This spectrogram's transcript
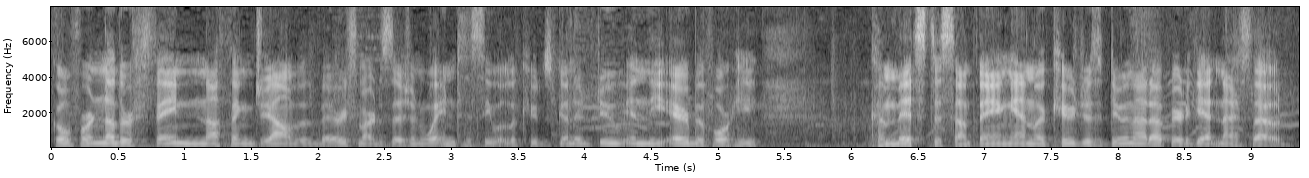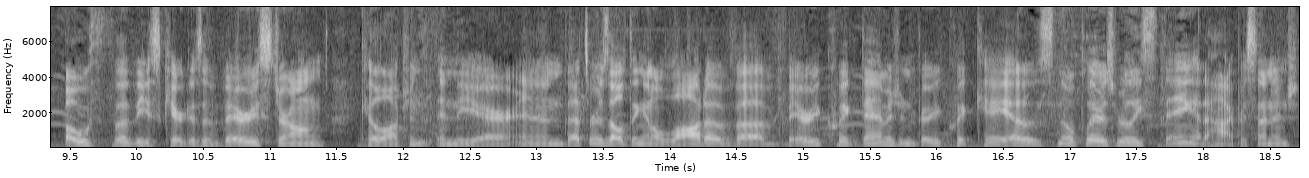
Go for another feign nothing jump. A very smart decision. Waiting to see what Lacoot's going to do in the air before he commits to something, and Laku just doing that up air to get Ness out. Both of these characters have very strong kill options in the air, and that's resulting in a lot of uh, very quick damage and very quick KOs. No player's really staying at a high percentage.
